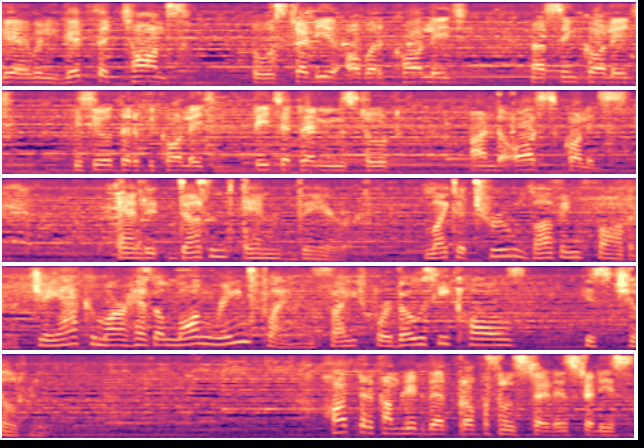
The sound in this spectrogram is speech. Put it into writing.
ge- will get the chance to study our college, nursing college, physiotherapy college, teacher training institute, and the arts college. And it doesn't end there. Like a true loving father, Jayakumar has a long-range plan in sight for those he calls his children. After complete their professional studies,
